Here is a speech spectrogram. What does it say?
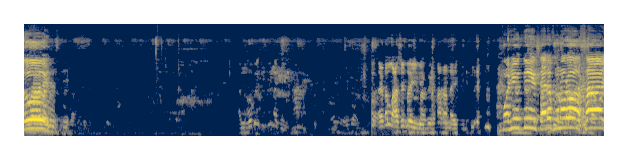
দুই। মহিউদ্দিন তেরো পনেরো মহিউদ্দিন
